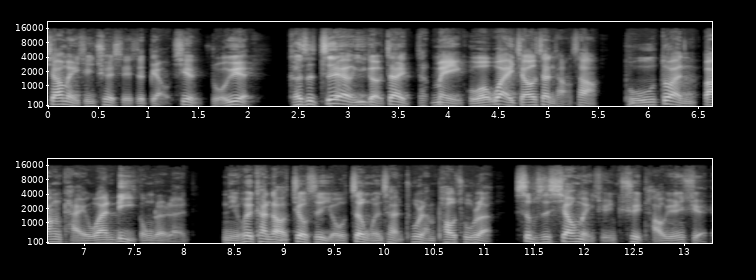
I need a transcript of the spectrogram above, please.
萧美琴确实也是表现卓越。可是这样一个在美国外交战场上不断帮台湾立功的人，你会看到就是由郑文灿突然抛出了是不是萧美琴去桃园选？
